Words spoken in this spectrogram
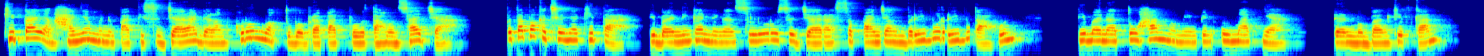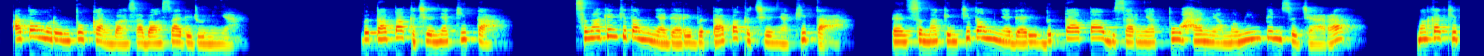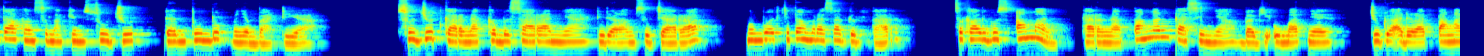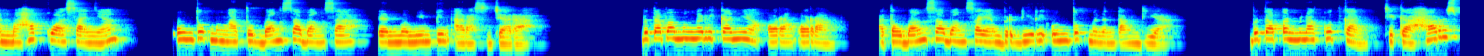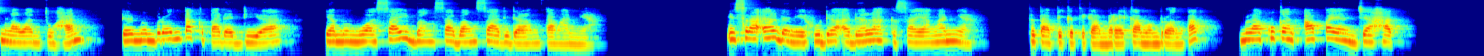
Kita yang hanya menempati sejarah dalam kurun waktu beberapa puluh tahun saja, betapa kecilnya kita dibandingkan dengan seluruh sejarah sepanjang beribu-ribu tahun di mana Tuhan memimpin umatnya dan membangkitkan atau meruntuhkan bangsa-bangsa di dunia betapa kecilnya kita. Semakin kita menyadari betapa kecilnya kita, dan semakin kita menyadari betapa besarnya Tuhan yang memimpin sejarah, maka kita akan semakin sujud dan tunduk menyembah Dia. Sujud karena kebesarannya di dalam sejarah membuat kita merasa gentar, sekaligus aman karena tangan kasihnya bagi umatnya juga adalah tangan maha kuasanya untuk mengatur bangsa-bangsa dan memimpin arah sejarah. Betapa mengerikannya orang-orang atau bangsa-bangsa yang berdiri untuk menentang Dia. Betapa menakutkan jika harus melawan Tuhan dan memberontak kepada Dia yang menguasai bangsa-bangsa di dalam tangannya. Israel dan Yehuda adalah kesayangannya, tetapi ketika mereka memberontak, melakukan apa yang jahat,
